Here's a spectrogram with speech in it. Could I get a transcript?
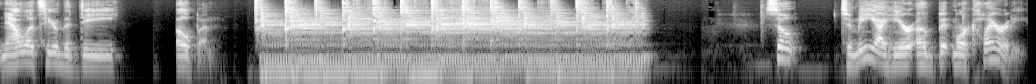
Now let's hear the D open. So to me, I hear a bit more clarity.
